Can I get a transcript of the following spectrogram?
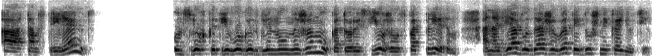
«А там стреляют?» Он с легкой тревогой взглянул на жену, которая съежилась под пледом. Она зябла даже в этой душной каюте.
